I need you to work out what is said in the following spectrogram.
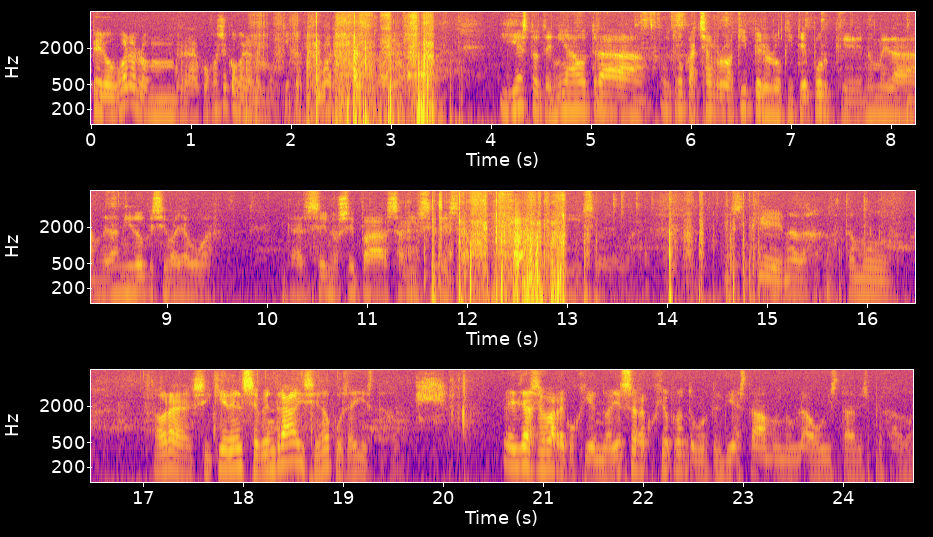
Pero bueno, los renacuajos se comen a los mosquitos, pero bueno, todavía no se comen. Y esto tenía otra, otro cacharro aquí, pero lo quité porque no me da, me da miedo que se vaya a ahogar. Caerse, no sepa salirse de esa y se vaya a ahogar. Así que nada, estamos... Ahora, si quiere, él se vendrá y si no, pues ahí está. Él ya se va recogiendo. Ayer se recogió pronto porque el día estaba muy nublado, hoy está despejado.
